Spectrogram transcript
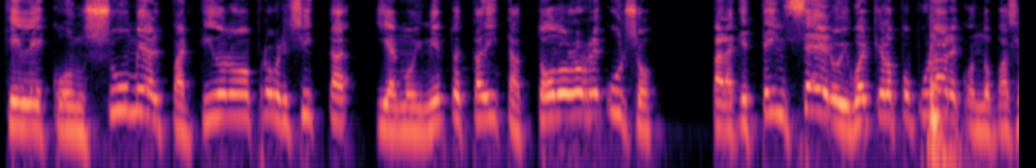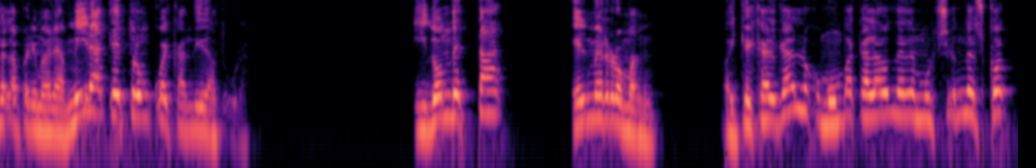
que le consume al Partido Nuevo Progresista y al movimiento estadista todos los recursos para que esté en cero, igual que los populares, cuando pase la primaria. Mira qué tronco de candidatura. ¿Y dónde está Elmer Román? Hay que cargarlo como un bacalao de la emulsión de Scott.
